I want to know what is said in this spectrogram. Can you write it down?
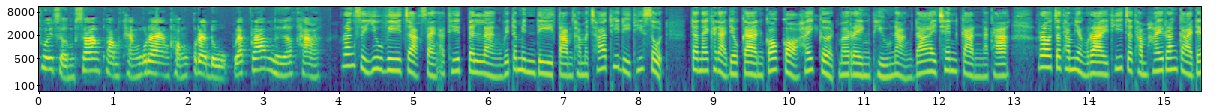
ช่วยเสริมสร้างความแข็งแรงของกระดูกและกล้ามเนื้อค่ะ รังสี UV จากแสงอาทิตย์เป็นแหล่งวิตามินดีตามธรรมชาติที่ดีที่สุด แต่ในขณะเดียวกันก็ก่อให้เกิดมะเร็งผิวหนังได้เช่นกันนะคะ เราจะทำอย่างไรที่จะทำให้ร่างกายได้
